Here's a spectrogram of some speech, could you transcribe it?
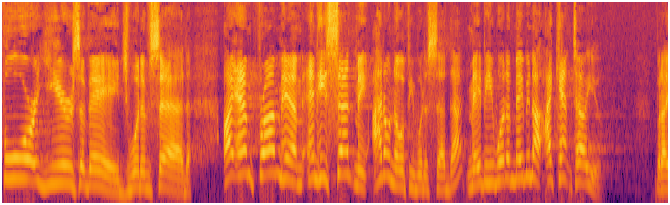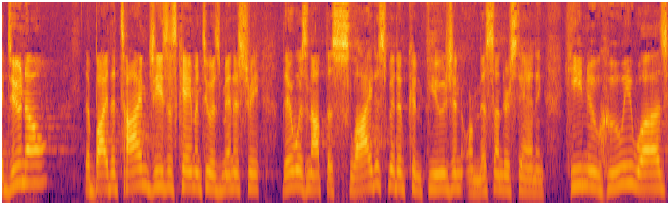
four years of age would have said, I am from him and he sent me. I don't know if he would have said that. Maybe he would have, maybe not. I can't tell you. But I do know that by the time Jesus came into his ministry, there was not the slightest bit of confusion or misunderstanding. He knew who he was,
